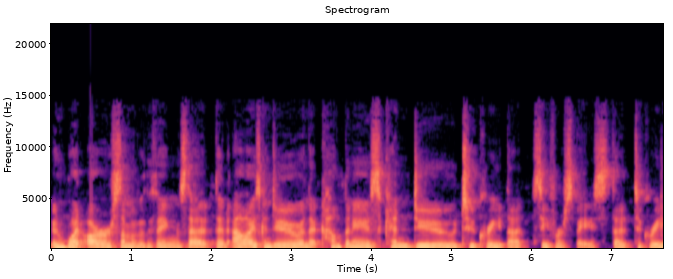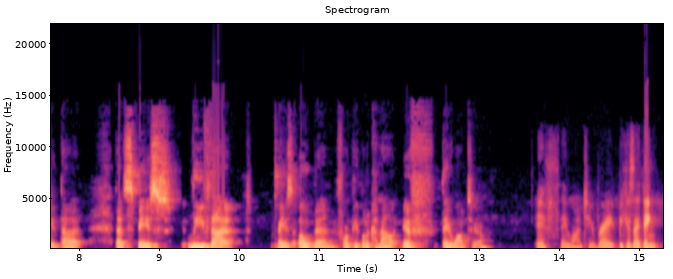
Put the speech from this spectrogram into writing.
And what are some of the things that, that allies can do and that companies can do to create that safer space, that to create that that space, leave that space open for people to come out if they want to. If they want to, right. Because I think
